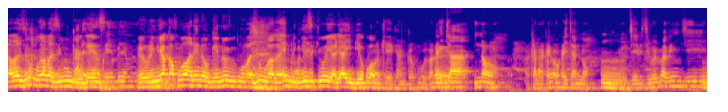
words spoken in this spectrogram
Abazungu nga bazibu Kale ngaogenze kakuyimbiremu njaka kuba wanene ogende mu bazungu bagaye buli music we yali ayimbyeko ba Okay, kankakuwe bakayita no. Akana akayimba bakayita no. Mm. nti ebizibu biba bingi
